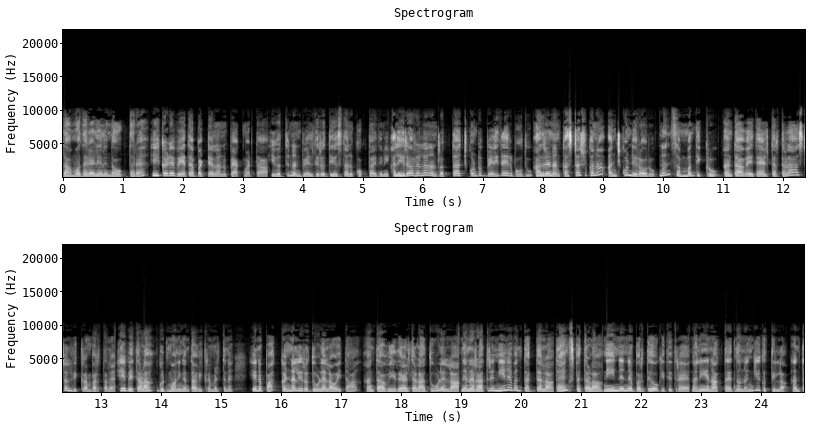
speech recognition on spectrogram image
ದಾಮೋದರ ಎಳೆಯಲಿಂದ ಹೋಗ್ತಾರೆ. ಈ ಕಡೆ ವೇದ ಬಟ್ಟೆ ಎಲ್ಲಾನು ಪ್ಯಾಕ್ ಮಾಡ್ತಾ, ಇವತ್ತು ನಾನ್ ಬೆಳ್ದಿರೋ ದೇವಸ್ಥಾನಕ್ಕೆ ಹೋಗ್ತಾ ಇದ್ದೀನಿ. ಅಲ್ಲಿ ಇರೋರೆಲ್ಲ ನನ್ ರಕ್ತ ಹಚ್ಕೊಂಡು ಬೆಳಿದೇ ಇರಬಹುದು ಆದ್ರೆ ನನ್ ಕಷ್ಟ ಸುಖನ ಹಂಚ್ಕೊಂಡಿರೋರು, ನನ್ ಸಂಬಂಧಿಕರು ಅಂತ ವೇದ ಹೇಳ್ತಿರ್ತಾಳ. ಅಷ್ಟ್ರಲ್ಲಿ ವಿಕ್ರಮ್ ಬರ್ತಾನೆ. ಹೇ ಬೇತಾಳ ಗುಡ್ ಮಾರ್ನಿಂಗ್ ಅಂತ ವಿಕ್ರಮ್ ಹೇಳ್ತಾನೆ. ಏನಪ್ಪಾ, ಕಣ್ಣಲ್ಲಿರೋ ಧೂಳೆಲ್ಲ ಹೋಯ್ತಾ? ಅಂತ ವೇದ ಹೇಳ್ತಾಳ. "ಆ ಧೂಳೆಲ್ಲ ನೆನ್ನೆ ರಾತ್ರಿ ನೀನೇ ಬಂದ್ ತೆಗ್ದಲ್ಲ? ಥ್ಯಾಂಕ್ಸ್ ಬೆತ್ತಳ. ನೀನ್ ನಿನ್ನೆ ಬರ್ದೇ ಹೋಗಿದ್ದಿದ್ರೆ ನಾನು ಏನಾಗ್ತಾ ಇದ್ನೋ ನಂಗೆ ಗೊತ್ತಿಲ್ಲ. ಅಂತ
